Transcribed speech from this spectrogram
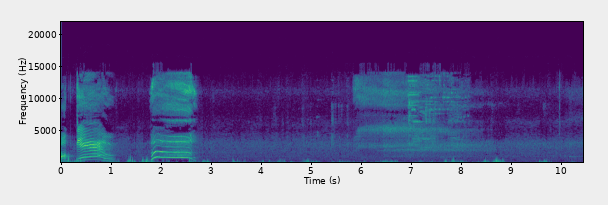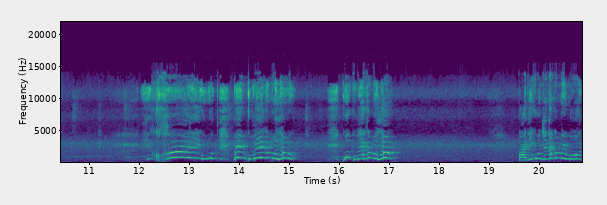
อกแก้วอ้าวไอ้ควายโอ้ยแม่งกูแพ้กันหมดแล้วกูว่ากูแพ้กันหมดแล้ว ป่านนี้คุณชนะกันไม่หมด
